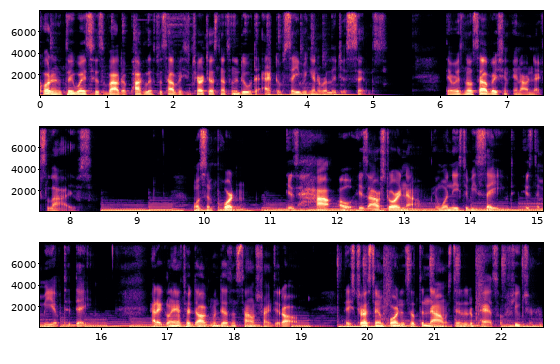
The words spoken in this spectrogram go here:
According to Three Ways to Survive the Apocalypse, the Salvation Church has nothing to do with the act of saving in a religious sense. There is no salvation in our next lives. What's important is how oh is our story now, and what needs to be saved is the me of today. At a glance, her dogma doesn't sound strange at all. They stress the importance of the now instead of the past or future.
